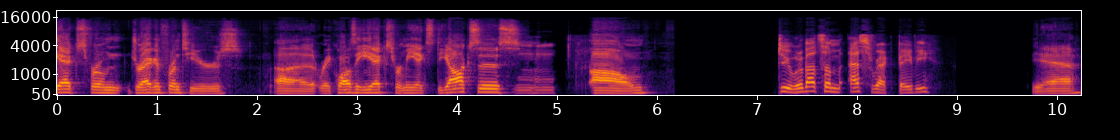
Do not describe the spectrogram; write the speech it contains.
EX from Dragon Frontiers, uh, Rayquaza EX from EX Deoxys. Mhm. Um, Dude, what about some S-Rec, baby? Yeah.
